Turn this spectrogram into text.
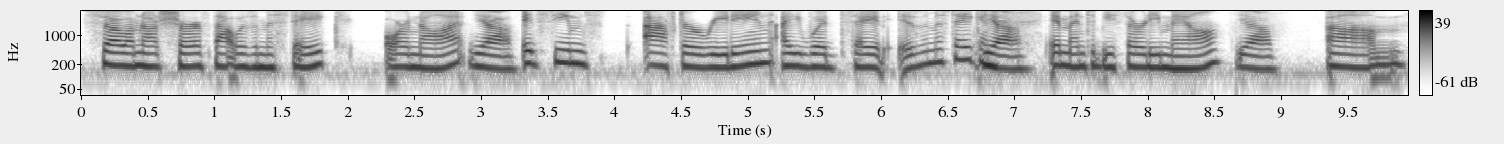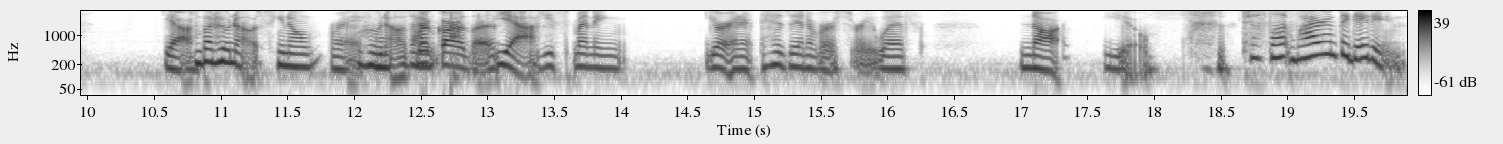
So I'm not sure if that was a mistake or not. Yeah. It seems after reading, I would say it is a mistake and Yeah. it meant to be 30 male. Yeah. Um, Yeah. but who knows? You know, Right. who knows? I- Regardless, yeah. he's spending your his anniversary with not you. just let, why aren't they dating?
